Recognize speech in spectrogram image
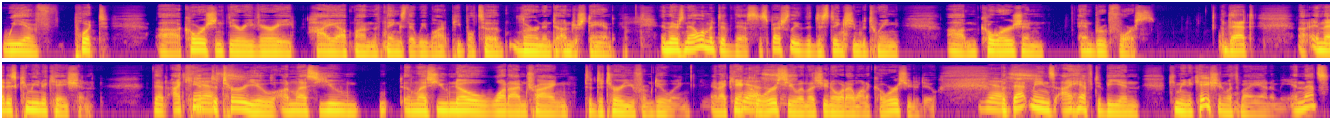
We have put uh, coercion theory very high up on the things that we want people to learn and to understand. And there's an element of this, especially the distinction between um, coercion and brute force, that uh, and that is communication. That I can't yes. deter you unless you unless you know what I'm trying to deter you from doing. And I can't yes. coerce you unless you know what I want to coerce you to do. Yes. But that means I have to be in communication with my enemy. And that's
